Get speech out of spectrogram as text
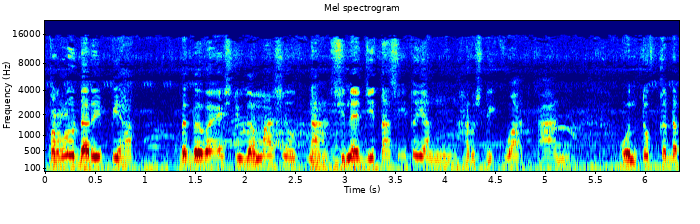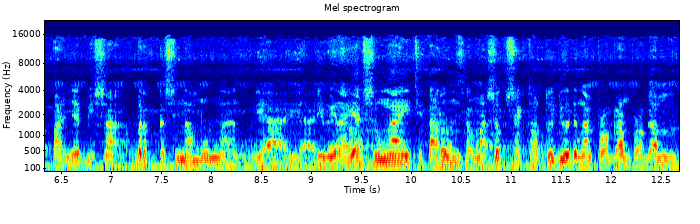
perlu dari pihak BBWS juga masuk nah Hmm. sinergitas itu yang harus dikuatkan untuk ke depannya bisa berkesinambungan Iya, iya. di iya. wilayah Sungai Citarum termasuk sektor 7 dengan program-program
